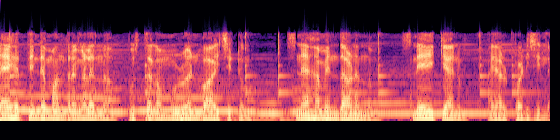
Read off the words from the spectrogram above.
സ്നേഹത്തിന്റെ മന്ത്രങ്ങൾ എന്ന പുസ്തകം മുഴുവൻ വായിച്ചിട്ടും സ്നേഹം എന്താണെന്നും സ്നേഹിക്കാനും അയാൾ പഠിച്ചില്ല.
